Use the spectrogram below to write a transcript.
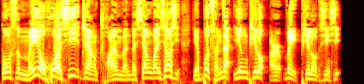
公司没有获悉这样传闻的相关消息，也不存在应披露而未披露的信息。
